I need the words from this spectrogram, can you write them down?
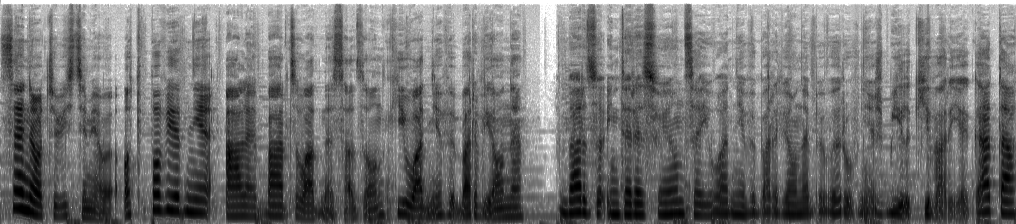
Ceny oczywiście miały odpowiednie, ale bardzo ładne sadzonki, ładnie wybarwione. Bardzo interesujące i ładnie wybarwione były również bilki variegata.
